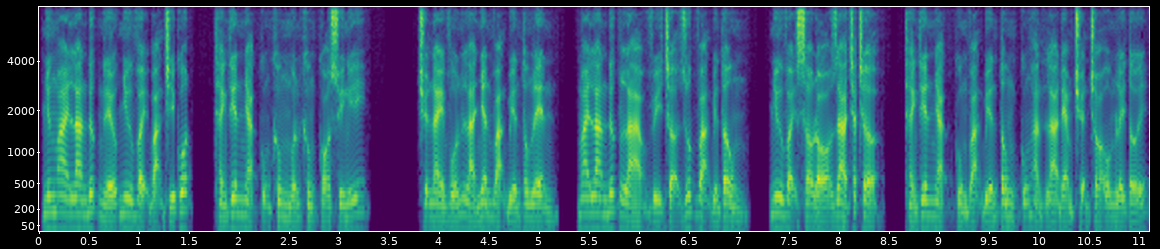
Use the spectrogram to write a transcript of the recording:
Nhưng mai lan đức nếu như vậy bạn trí cốt thành thiên nhạc cũng không muốn không có suy nghĩ. Chuyện này vốn là nhân vạn biến tông lên mai lan đức là vì trợ giúp vạn biến tông như vậy sau đó ra chắc trở thành thiên nhạc cùng vạn biến tông cũng hẳn là đem chuyện cho ôm lấy tới.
